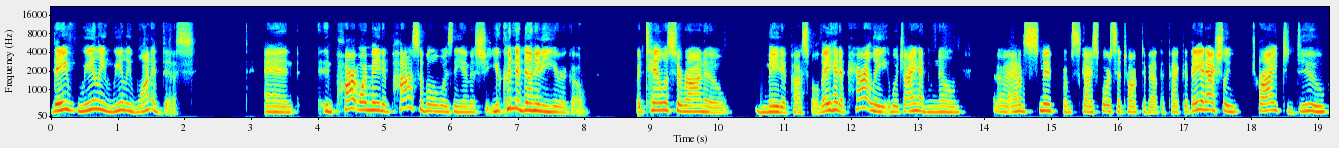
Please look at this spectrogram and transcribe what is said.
they really, really wanted this. And in part, what made it possible was the MSG. You couldn't have done it a year ago, but Taylor Serrano made it possible. They had apparently, which I hadn't known, uh, Adam Smith from Sky Sports had talked about the fact that they had actually tried to do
